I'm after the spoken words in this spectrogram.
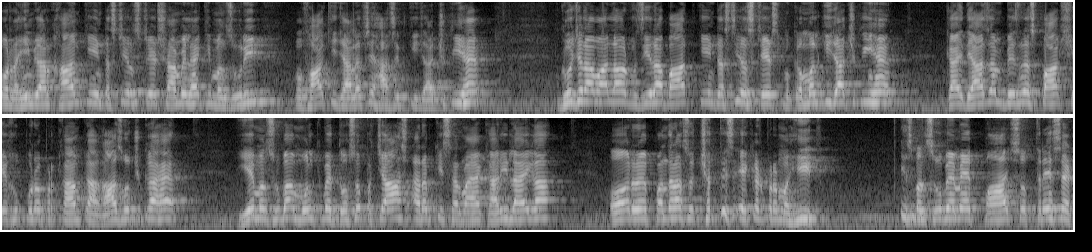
और रहीम यार खान की इंडस्ट्रियल स्टेट शामिल हैं कि मंजूरी वफाक की जानब से हासिल की जा चुकी है। गुजरावाला और वजीराबाद की इंडस्ट्रियल स्टेट्स मुकम्मल की जा चुकी हैं। कायद अजम बिज़नेस पार्क शेखुपुरों पर काम का आगाज़ हो चुका है। ये मनसूबा मुल्क में 250 अरब की सरमाकारी लाएगा और 1536 एकड़ पर मुहित। इस मनसूबे में पाँच सौ तिरसठ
